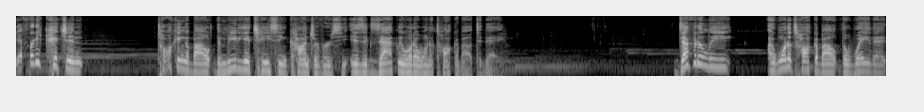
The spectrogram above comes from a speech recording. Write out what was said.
Yeah, Freddie Kitchen talking about the media chasing controversy is exactly what I want to talk about today. Definitely, I want to talk about the way that,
